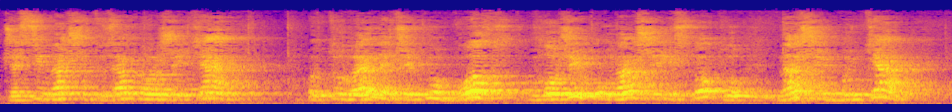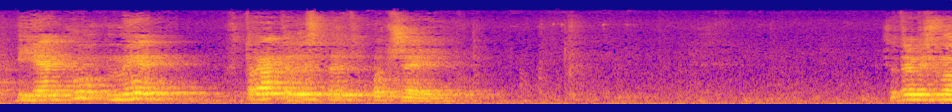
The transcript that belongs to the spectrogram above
в часі нашого туземного життя оту велич, яку Бог вложив у нашу істоту, наше буття, і яку ми втратили з-перед очей. Святе письмо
